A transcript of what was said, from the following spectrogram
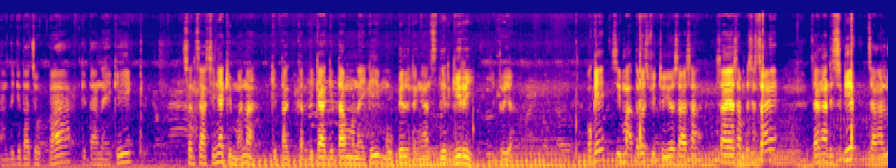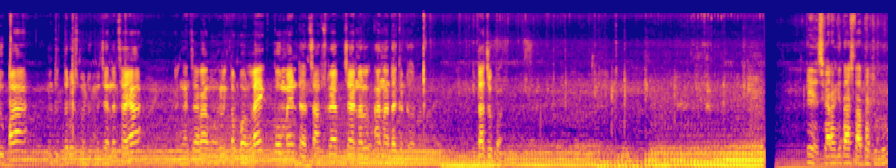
Nanti kita coba, kita naiki. Sensasinya gimana? Kita ketika kita menaiki mobil dengan setir kiri, gitu ya. Oke, simak terus video saya, saya sampai selesai. Jangan di skip, jangan lupa untuk terus mendukung channel saya dengan cara mengklik tombol like, komen, dan subscribe channel Ananda Gendor. Kita coba. Oke, sekarang kita starter dulu.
